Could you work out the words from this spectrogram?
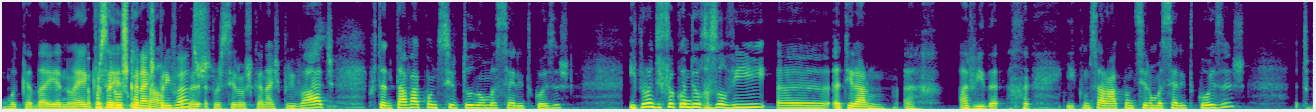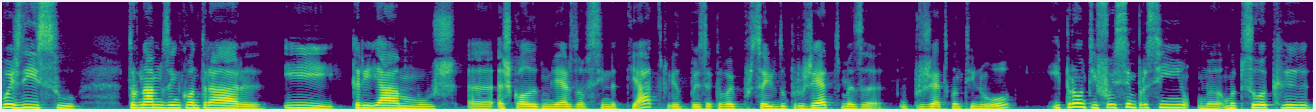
uma cadeia, não é? Apareceram os canais privados. Apareceram os canais privados. Portanto, estava a acontecer toda uma série de coisas. E pronto, e foi quando eu resolvi uh, atirar-me à, à vida. e começaram a acontecer uma série de coisas. Depois disso, tornámos a encontrar e criámos uh, a Escola de Mulheres Oficina de Teatro. Eu depois acabei por sair do projeto, mas uh, o projeto continuou. E pronto, e foi sempre assim, uma, uma pessoa que,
